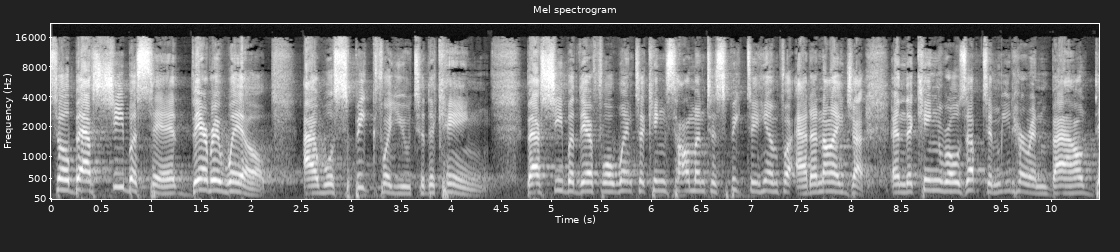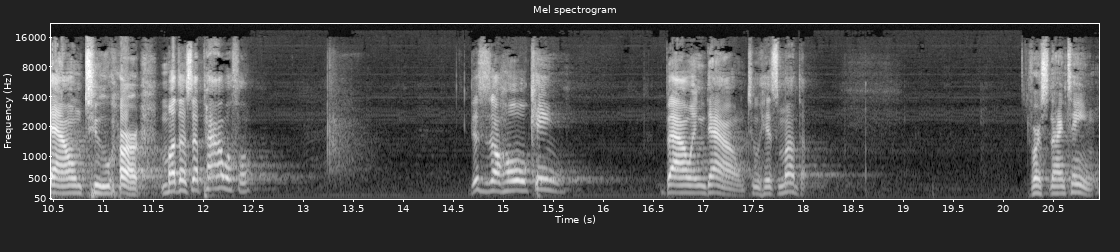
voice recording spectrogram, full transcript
So Bathsheba said, Very well, I will speak for you to the king. Bathsheba therefore went to King Solomon to speak to him for Adonijah. And the king rose up to meet her and bowed down to her. Mothers are powerful. This is a whole king bowing down to his mother. Verse 19.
